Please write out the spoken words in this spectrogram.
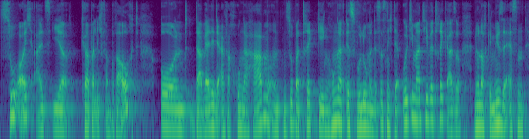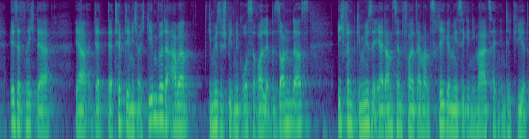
zu euch, als ihr körperlich verbraucht. Und da werdet ihr einfach Hunger haben. Und ein super Trick gegen Hunger ist Volumen. Das ist nicht der ultimative Trick. Also nur noch Gemüse essen ist jetzt nicht der, ja, der, der Tipp, den ich euch geben würde. Aber Gemüse spielt eine große Rolle. Besonders ich finde Gemüse eher dann sinnvoll, wenn man es regelmäßig in die Mahlzeiten integriert.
